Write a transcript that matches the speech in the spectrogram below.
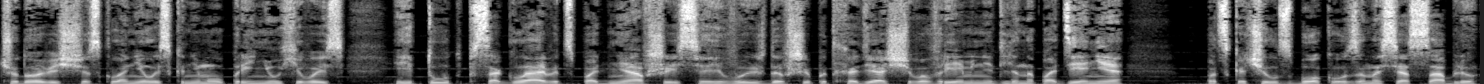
чудовище склонилось к нему, принюхиваясь, и тут псоглавец, поднявшийся и выждавший подходящего времени для нападения, подскочил сбоку, занося саблю.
